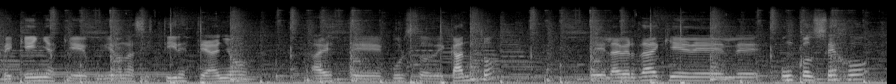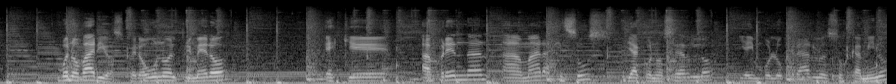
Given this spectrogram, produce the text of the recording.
pequeñas que pudieron asistir este año a este curso de canto. Eh, la verdad que un consejo, bueno varios, pero uno, el primero, es que aprendan a amar a Jesús y a conocerlo y a involucrarlo en sus caminos.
